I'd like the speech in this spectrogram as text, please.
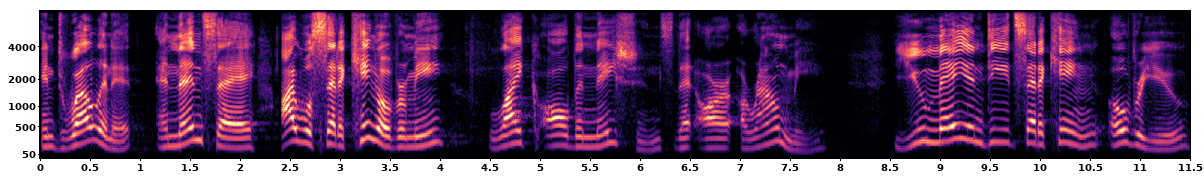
and dwell in it, and then say, I will set a king over me like all the nations that are around me. You may indeed set a king over you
